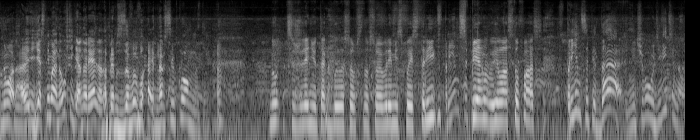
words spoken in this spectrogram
Ну вот, а я снимаю наушники, оно реально, оно прям завывает на всю комнату. Ну, к сожалению, так было, собственно, в свое время с PS3, В принципе, первый Last of Us. в принципе, да, ничего удивительного,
